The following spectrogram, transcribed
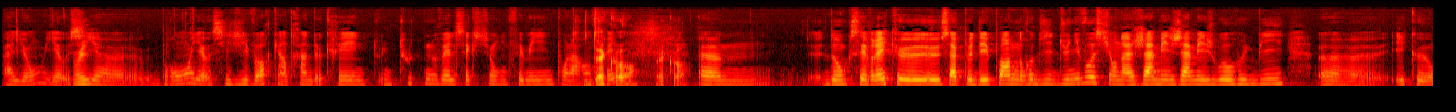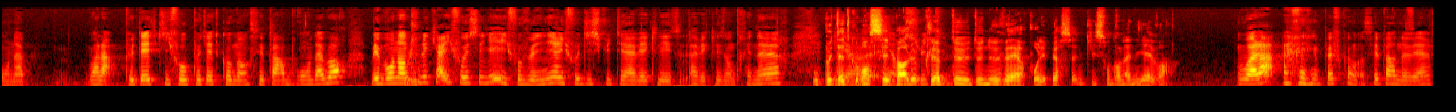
à, Lyon. Il y a aussi Bron, il y a aussi Givor qui est en train de créer une, toute nouvelle section féminine pour la rentrée. D'accord, d'accord. donc c'est vrai que ça peut dépendre du, du niveau. Si on n'a jamais, jamais joué au rugby et qu'on n'a voilà, peut-être qu'il faut peut-être commencer par Bron d'abord. Mais bon, dans tous les cas, il faut essayer, il faut venir, il faut discuter avec les, avec les entraîneurs. Ou peut-être commencer par le club de, de, Nevers pour les personnes qui sont dans la Nièvre. Voilà, ils peuvent commencer par Nevers.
